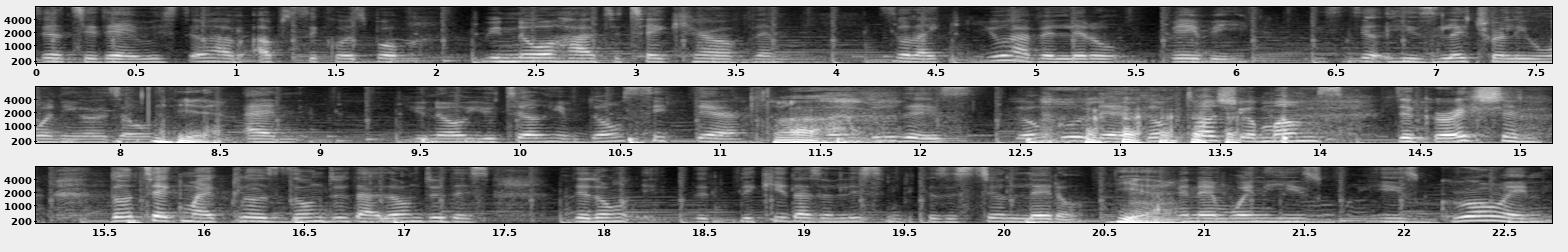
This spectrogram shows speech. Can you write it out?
till today. We still have obstacles, but we know how to take care of them. So like you have a little baby, he's still he's literally one years old. Yeah. And you know, you tell him, Don't sit there, Ah. don't do this, don't go there, don't touch your mom's decoration, don't take my clothes, don't do that, don't do this. They don't the, the kid doesn't listen because it's still little. Yeah. And then when he's he's growing,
